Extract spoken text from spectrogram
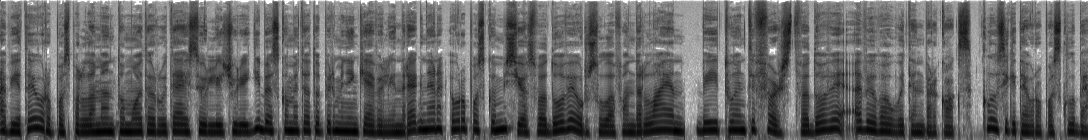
Apie tai Europos parlamento moterų teisų ir lyčių lygybės komiteto pirmininkė Evelyn Regner, Europos komisijos vadovė Ursula von der Leyen bei 21st vadovė Aviva Wittenberg-Cox. Klausykite Europos klube.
